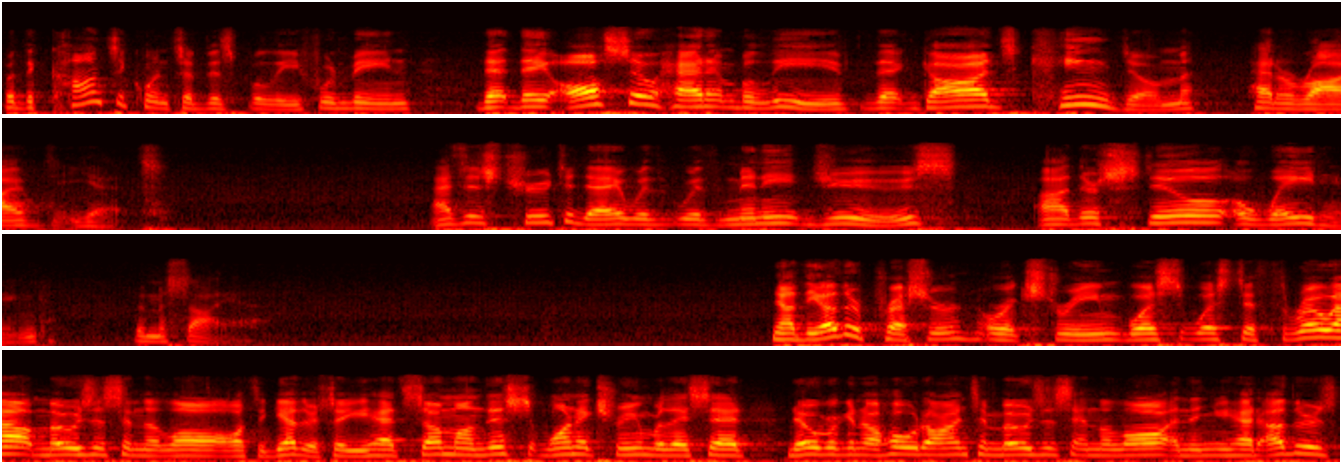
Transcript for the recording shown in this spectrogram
But the consequence of this belief would mean that they also hadn't believed that God's kingdom had arrived yet. As is true today with, with many Jews, uh, they're still awaiting the Messiah. Now, the other pressure or extreme was, was to throw out Moses and the law altogether. So you had some on this one extreme where they said, no, we're going to hold on to Moses and the law. And then you had others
